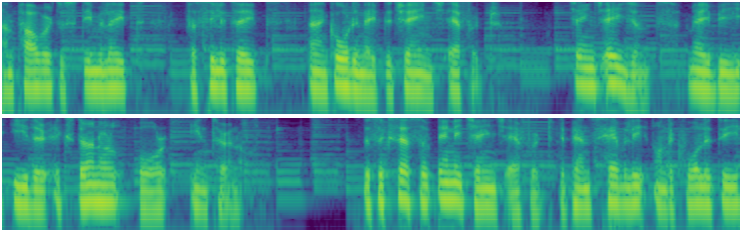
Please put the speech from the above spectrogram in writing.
and power to stimulate, facilitate, and coordinate the change effort. Change agents may be either external or internal. The success of any change effort depends heavily on the quality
